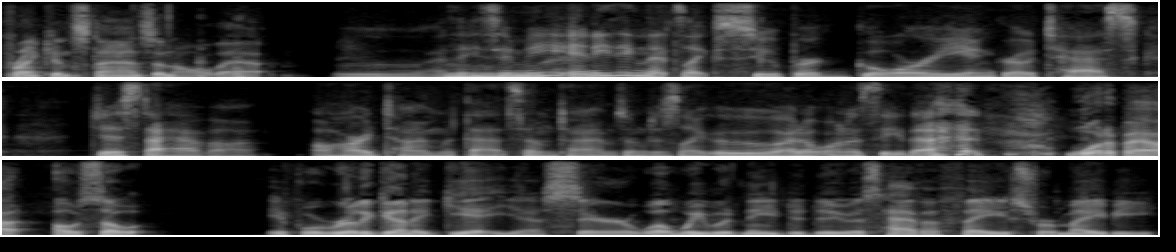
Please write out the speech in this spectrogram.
Frankensteins and all that? Ooh, I think to me, anything that's like super gory and grotesque, just I have a, a hard time with that sometimes. I'm just like, ooh, I don't want to see that. what about, oh, so if we're really going to get you, Sarah, what we would need to do is have a face or maybe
